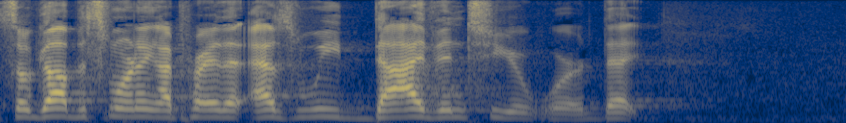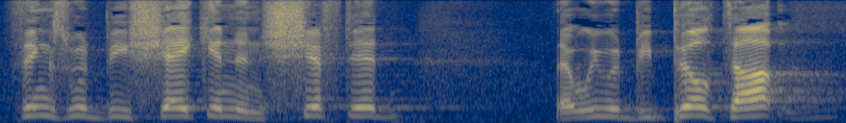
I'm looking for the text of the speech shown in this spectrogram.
So, God, this morning I pray that as we dive into your word, that things would be shaken and shifted, that we would be built up,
